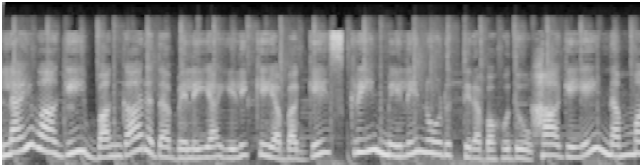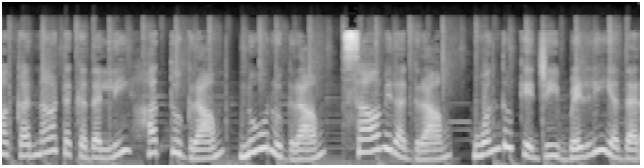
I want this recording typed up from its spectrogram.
ಲೈವ್ ಆಗಿ ಬಂಗಾರದ ಬೆಲೆಯ ಇಳಿಕೆಯ ಬಗ್ಗೆ ಸ್ಕ್ರೀನ್ ಮೇಲೆ ನೋಡುತ್ತಿರಬಹುದು. ಹಾಗೆಯೇ ನಮ್ಮ ಕರ್ನಾಟಕದಲ್ಲಿ ಹತ್ತು ಗ್ರಾಂ, ನೂರು ಗ್ರಾಂ, ಸಾವಿರ ಗ್ರಾಂ ಒಂದು ಕೆಜಿ ಬೆಳ್ಳಿಯ ದರ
